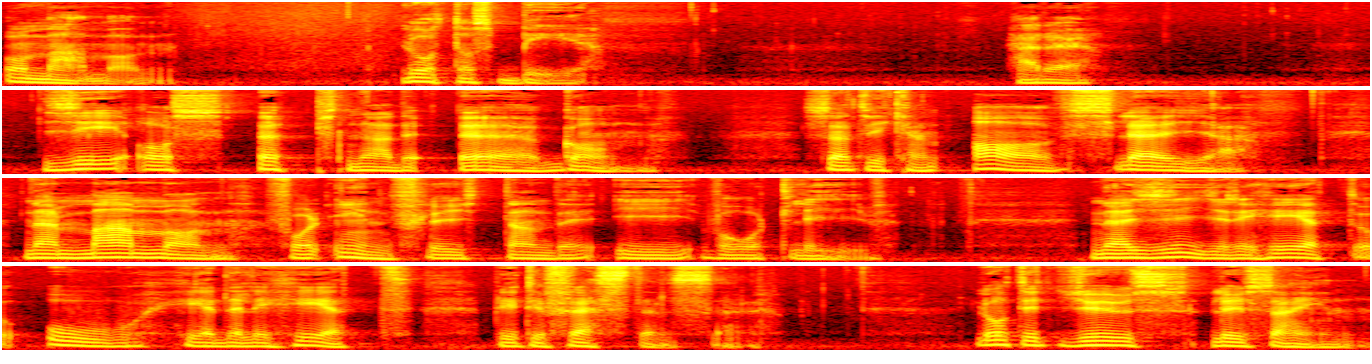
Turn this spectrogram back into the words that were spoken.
och mammon. Låt oss be. Herre, ge oss öppnade ögon så att vi kan avslöja när mammon får inflytande i vårt liv. När girighet och ohederlighet blir till frestelser. Låt ditt ljus lysa in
